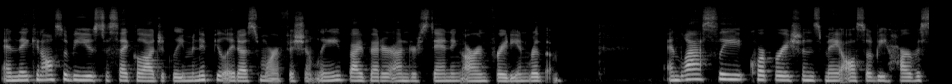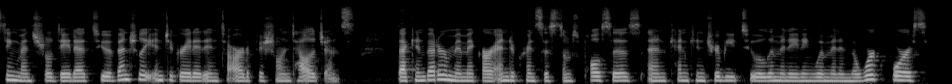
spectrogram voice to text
and they can also be used to psychologically manipulate us more efficiently by better understanding our infradian rhythm. And lastly, corporations may also be harvesting menstrual data to eventually integrate it into artificial intelligence that can better mimic our endocrine system's pulses and can contribute to eliminating women in the workforce,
